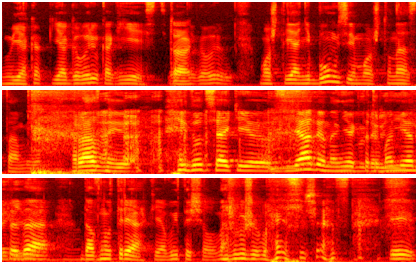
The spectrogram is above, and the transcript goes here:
ну, я как я говорю, как есть. Я Так. не говорю, может, я не бумзи, может, у нас там разные идут всякие взгляды на некоторые моменты, да, да, внутряк я вытащил наружу сейчас. И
